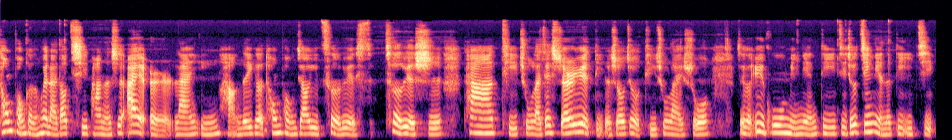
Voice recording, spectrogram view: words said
通膨可能会来到七趴呢，是爱尔兰银行的一个通膨交易策略策略师，他提出来，在十二月底的时候就有提出来说，这个预估明年第一季，就是今年的第一季，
